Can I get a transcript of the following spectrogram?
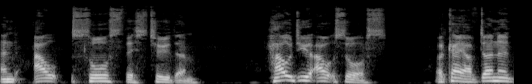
and outsource this to them. How do you outsource? Okay, I've done a,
